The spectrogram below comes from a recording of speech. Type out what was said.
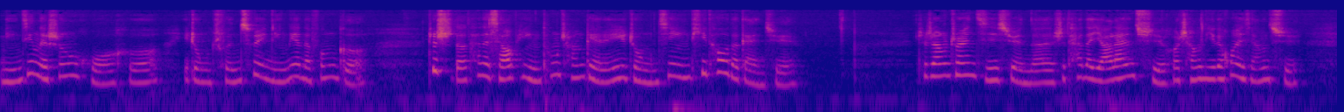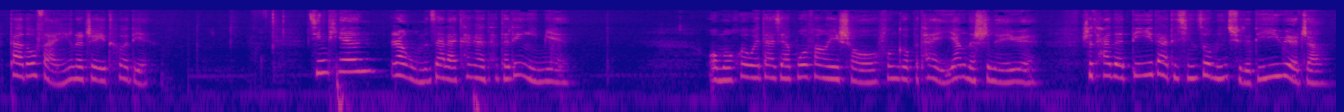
宁静的生活和一种纯粹凝练的风格，这使得他的小品通常给人一种晶莹剔透的感觉。这张专辑选的是他的摇篮曲和长笛的幻想曲，大都反映了这一特点。今天，让我们再来看看他的另一面。我们会为大家播放一首风格不太一样的室内乐，是他的第一大提琴奏鸣曲的第一乐章。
